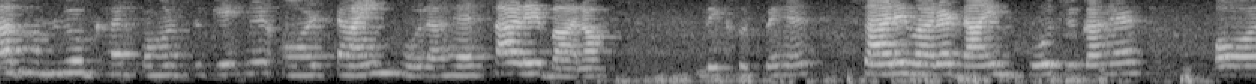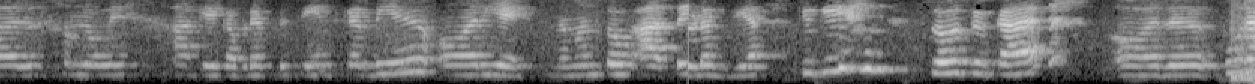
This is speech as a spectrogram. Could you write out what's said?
अब हम लोग घर पहुँच चुके हैं और टाइम हो रहा है साढ़े बारह। देख सकते हैं, साढ़े बारह टाइम हो चुका है और हम लोग ने आके कपड़े अपने चेंज कर दिए हैं और ये नमन तो आते ही गया, क्योंकि सो चुका है। और पूरा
